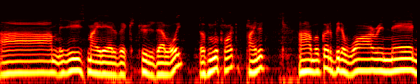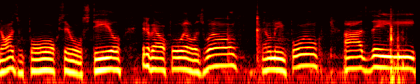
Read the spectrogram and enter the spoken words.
Um, it is made out of extruded alloy. Doesn't look like it's painted. Um, we've got a bit of wire in there, knives and forks, they're all steel. Bit of alfoil as well, aluminium foil. Uh, the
